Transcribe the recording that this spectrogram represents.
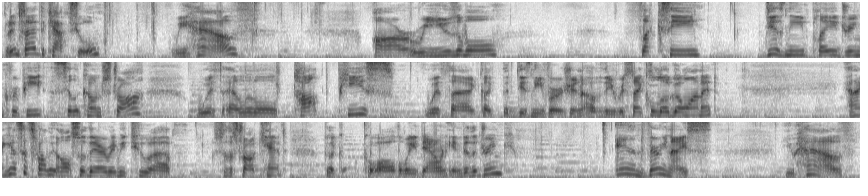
But inside the capsule, we have our reusable Flexi Disney Play Drink Repeat silicone straw with a little top piece with uh, like the Disney version of the recycle logo on it. And I guess that's probably also there maybe to uh, so the straw can't go, go all the way down into the drink. And very nice, you have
